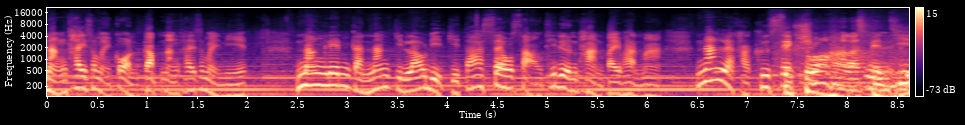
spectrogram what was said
หนังไทยสมัยก่อนกับหนังไทยสมัยนี้ นั่งเล่นกันนั่งกินเหล้าดีดกีตาร์แซวสาวที่เดินผ่านไปผ่านมา นั่นแหละค่ะ คือ sexual harassment ที่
